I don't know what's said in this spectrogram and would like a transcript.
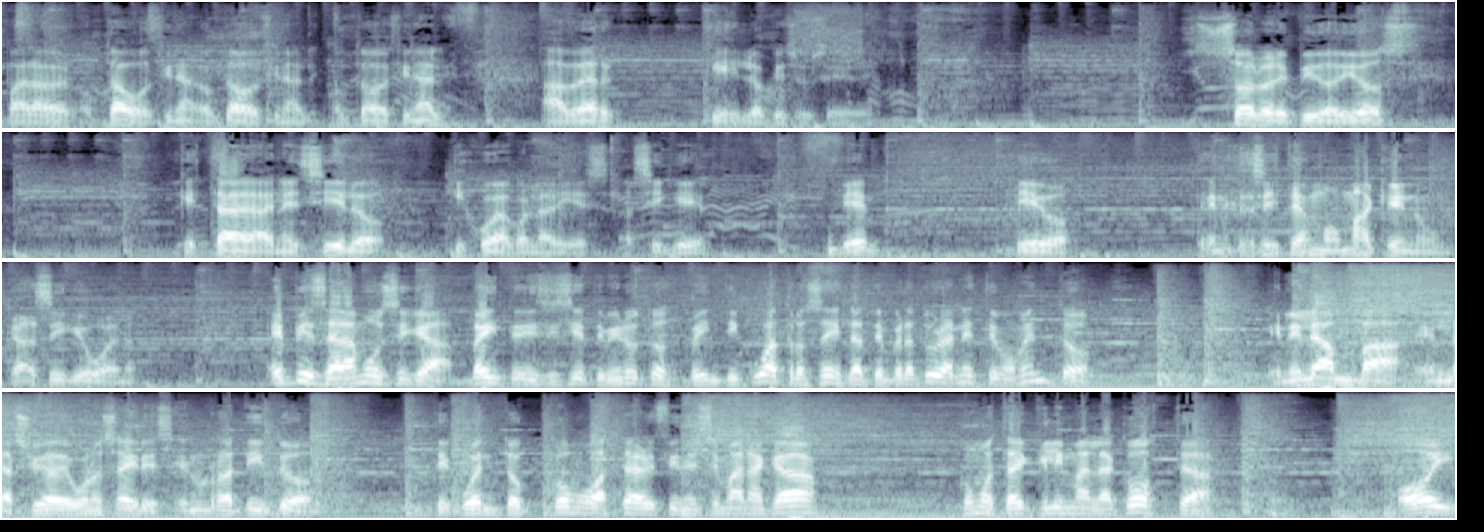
para ver, octavo de final, octavo de final, octavo de final, a ver qué es lo que sucede. Solo le pido a Dios que está en el cielo y juega con la 10. Así que, bien, Diego, te necesitamos más que nunca. Así que bueno, empieza la música, 20, 17 minutos, 24, 6 la temperatura en este momento. En el AMBA, en la ciudad de Buenos Aires, en un ratito te cuento cómo va a estar el fin de semana acá, cómo está el clima en la costa. Hoy,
